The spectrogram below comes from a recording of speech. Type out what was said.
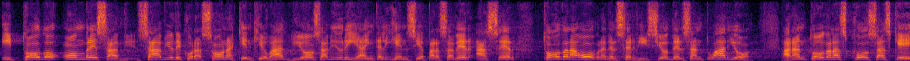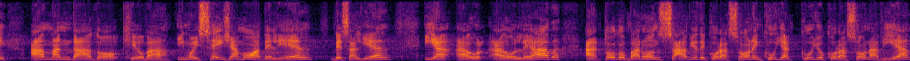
y todo hombre sabio, de corazón a quien Jehová dio sabiduría e inteligencia para saber hacer toda la obra del servicio del santuario. Harán todas las cosas que ha mandado Jehová. Y Moisés llamó a Beliel, Besaliel y a, a, Oleab, a todo varón sabio de corazón, en cuya, cuyo corazón había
